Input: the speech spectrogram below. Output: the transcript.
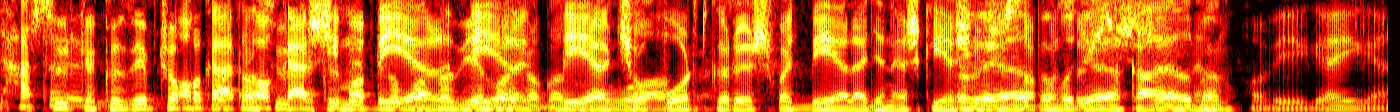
hát, szürke középcsapat, akár, akár sima BL, BL, BL, BL csoportkörös, vagy BL egyenes kiesési szakaszos vagy LKL-ben. A vége, igen.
